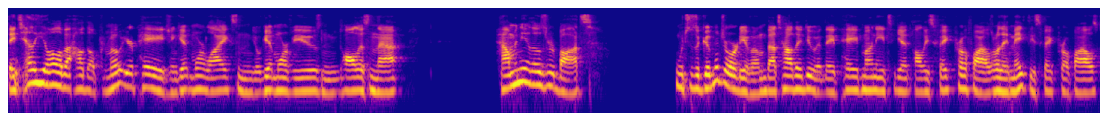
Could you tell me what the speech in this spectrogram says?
They tell you all about how they'll promote your page and get more likes and you'll get more views and all this and that. How many of those are bots? Which is a good majority of them that's how they do it. They pay money to get all these fake profiles or they make these fake profiles.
